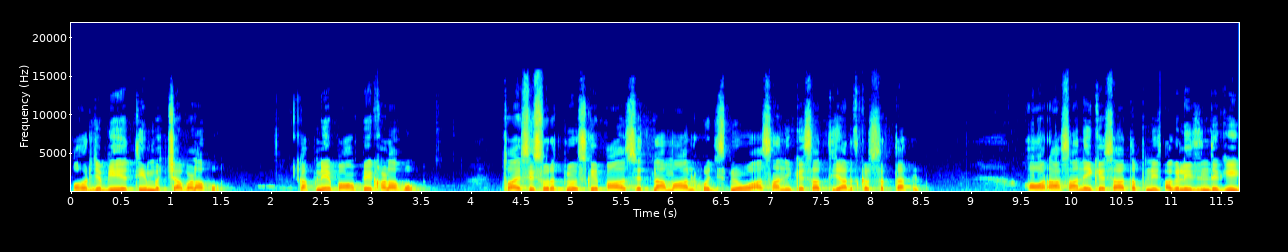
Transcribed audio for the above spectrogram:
اور جب یہ یتیم بچہ بڑا ہو، اپنے پاؤں پہ کھڑا ہو، تو ایسی صورت میں اس کے پاس اتنا مال ہو جس میں وہ آسانی کے ساتھ تجارت کر سکتا ہے اور آسانی کے ساتھ اپنی اگلی زندگی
